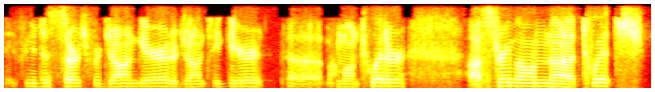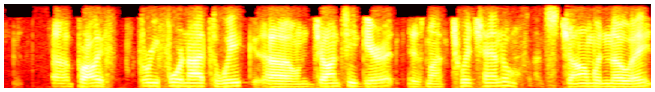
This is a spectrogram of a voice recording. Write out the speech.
If you just search for Jon Garrett or Jon T. Garrett, uh, I'm on Twitter. I stream on uh, Twitch uh, probably three, four nights a week. Uh, on Jon T. Garrett is my Twitch handle. That's Jon with no H.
